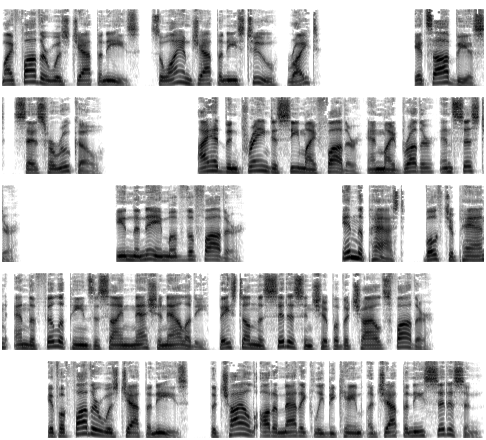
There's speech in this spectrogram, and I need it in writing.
My father was Japanese, so I am Japanese too, right? It's obvious, says Haruko. I had been praying to see my father and my brother and sister. In the name of the Father. In the past, both Japan and the Philippines assigned nationality based on the citizenship of a child's father. If a father was Japanese, the child automatically became a Japanese citizen.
